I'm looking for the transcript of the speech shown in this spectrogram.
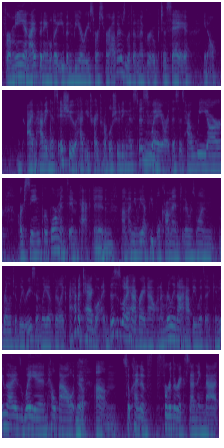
for me, and I've been able to even be a resource for others within the group to say you know. I'm having this issue. Have you tried troubleshooting this Mm. this way, or this is how we are are seeing performance impacted? Mm-hmm. Um, I mean, we have people comment. There was one relatively recently of they're like, I have a tagline. This is what I have right now, and I'm really not happy with it. Can you guys weigh in, help out? Yeah. Um, so kind of further extending that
